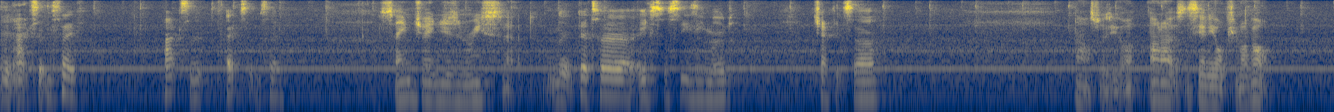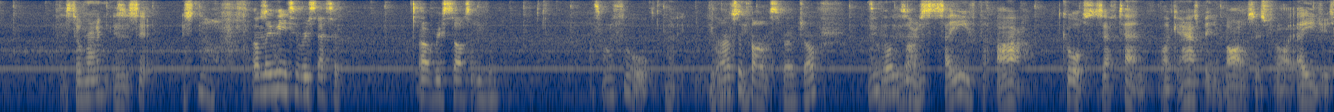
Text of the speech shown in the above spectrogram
And save. Accent, exit and save. Same changes and reset. No, Go to ASUS Easy mode. Check it's uh. No, I suppose you got. Oh no, it's the only option I got. Is it still running? Is it sit? It's not. Oh, maybe you need to reset it. Oh, restart it even. That's what I thought. You That's advanced mode, Josh. It's Maybe is there a save? But, ah, of course, it's F10, like it has been in BIOSes for like ages.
